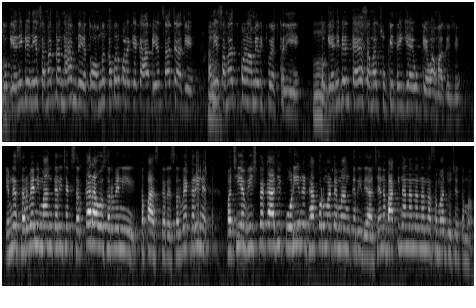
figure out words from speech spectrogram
તો ગેનીબેન એ સમાજના નામ દે તો અમને ખબર પડે કે આ બેન સાચા છે અને એ સમાજ પણ અમે રિક્વેસ્ટ કરીએ. તો ગેનીબેન કયા સમાજ સુખી થઈ ગયા એવું કહેવા માંગે છે? એમને સર્વેની માંગ કરી છે કે સરકાર આવો સર્વેની તપાસ કરે સર્વે કરીને પછી એ વીસ ટકા હજી કોળી અને ઠાકોર માટે માંગ કરી રહ્યા છે અને બાકીના નાના નાના સમાજો છે તમામ.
